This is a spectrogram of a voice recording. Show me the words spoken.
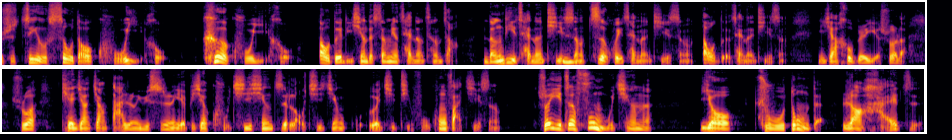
是只有受到苦以后，刻苦以后，道德理性的生命才能成长，能力才能提升，智慧才能提升，道德才能提升。你像后边也说了，说天将降大任于斯人也，必先苦其心志，劳其筋骨，饿其体肤，空乏其身。所以，这父母亲呢，要主动的让孩子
